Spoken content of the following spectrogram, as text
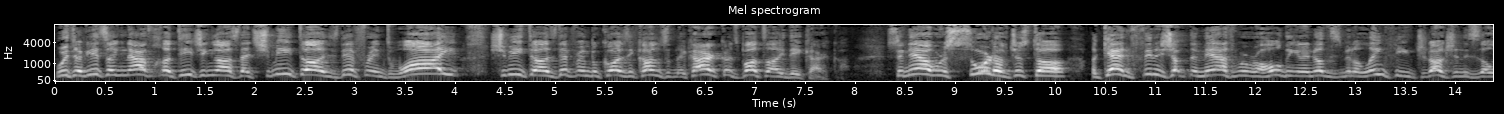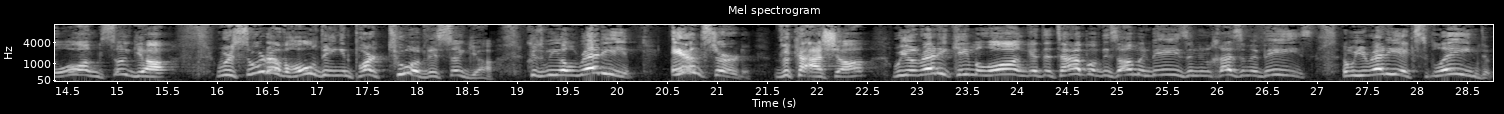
with Rav Yitzchak Nafcha teaching us that Shemitah is different. Why? Shemitah is different because it comes from the Karka, it's Batal de Karka. So now we're sort of just to, again, finish up the math where we're holding, and I know this has been a lengthy introduction, this is a long sugya. We're sort of holding in part two of this sugya, because we already answered the kasha, we already came along at the top of this Amon Beis and in Chesem Beis, and we already explained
